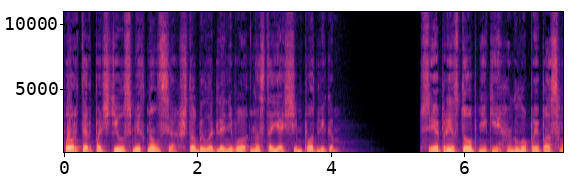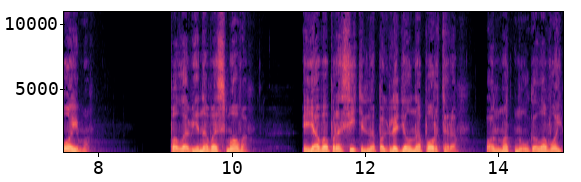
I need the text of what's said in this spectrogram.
Портер почти усмехнулся, что было для него настоящим подвигом. «Все преступники глупы по-своему». Половина восьмого. Я вопросительно поглядел на Портера. Он мотнул головой.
